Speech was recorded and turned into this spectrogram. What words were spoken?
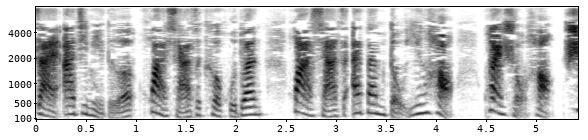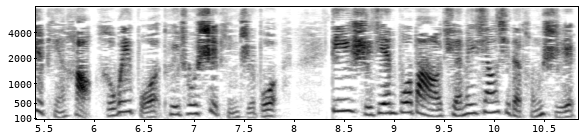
在阿基米德、话匣子客户端、话匣子 FM 抖音号、快手号、视频号和微博推出视频直播。第一时间播报权威消息的同时，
